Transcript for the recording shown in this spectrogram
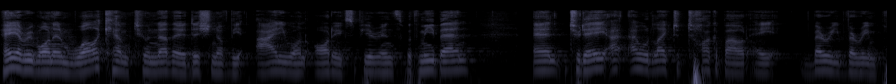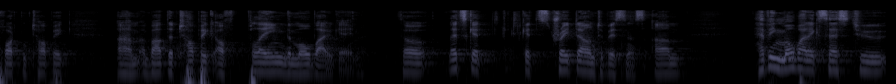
Hey everyone, and welcome to another edition of the ID1 Audio Experience with me, Ben. And today I, I, would like to talk about a very, very important topic um, about the topic of playing the mobile game. So let's get, get straight down to business. Um, having mobile access to,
